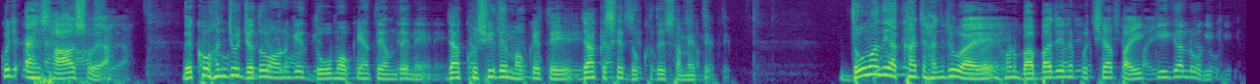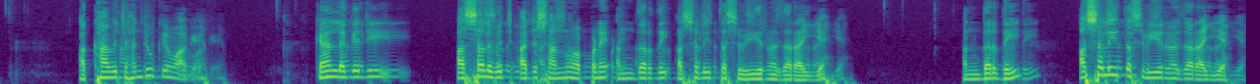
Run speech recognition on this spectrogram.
ਕੁਝ ਅਹਿਸਾਸ ਹੋਇਆ। ਦੇਖੋ, ਹੰਝੂ ਜਦੋਂ ਆਉਣਗੇ, ਦੋ ਮੌਕਿਆਂ ਤੇ ਆਉਂਦੇ ਨੇ, ਜਾਂ ਖੁਸ਼ੀ ਦੇ ਮੌਕੇ ਤੇ, ਜਾਂ ਕਿਸੇ ਦੁੱਖ ਦੇ ਸਮੇਂ ਤੇ। ਦੋਵਾਂ ਦੀ ਅੱਖਾਂ 'ਚ ਹੰਝੂ ਆਏ। ਹੁਣ ਬਾਬਾ ਜੀ ਨੇ ਪੁੱਛਿਆ, ਭਾਈ, ਕੀ ਗੱਲ ਹੋ ਗਈ? ਅੱਖਾਂ ਵਿੱਚ ਹੰਝੂ ਕਿਉਂ ਆ ਗਏ? ਕਹਿਣ ਲੱਗੇ, ਜੀ, ਅਸਲ ਵਿੱਚ ਅੱਜ ਸਾਨੂੰ ਆਪਣੇ ਅੰਦਰ ਦੀ ਅਸਲੀ ਤਸਵੀਰ ਨਜ਼ਰ ਆਈ ਹੈ। ਅੰਦਰ ਦੀ ਅਸਲੀ ਤਸਵੀਰ ਨਜ਼ਰ ਆਈ ਹੈ।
